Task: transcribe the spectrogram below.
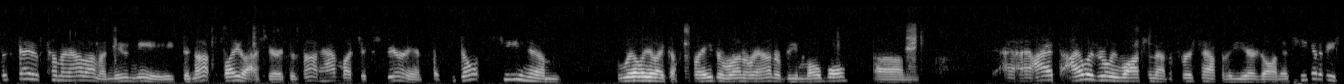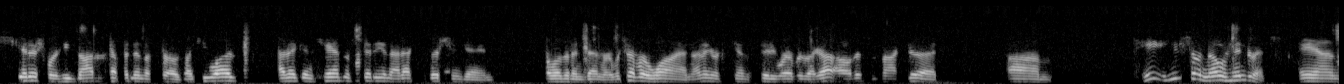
this guy is coming out on a new knee. Did not play last year. Does not have much experience, but you don't see him really like afraid to run around or be mobile. Um, I, I was really watching that the first half of the year, going, is he going to be skittish where he's not stepping in the throws like he was? I think in Kansas City in that exhibition game, or was it in Denver? Whichever one. I think it was Kansas City, where everybody's like, oh, this is not good. Um, he he showed no hindrance, and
